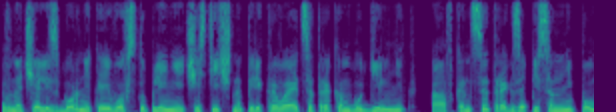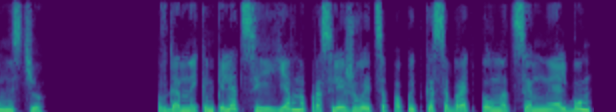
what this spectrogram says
В начале сборника его вступление частично перекрывается треком «Будильник», а в конце трек записан не полностью. В данной компиляции явно прослеживается попытка собрать полноценный альбом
